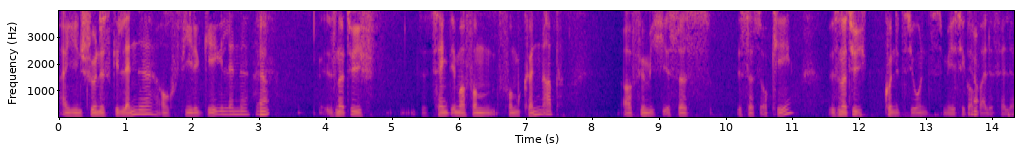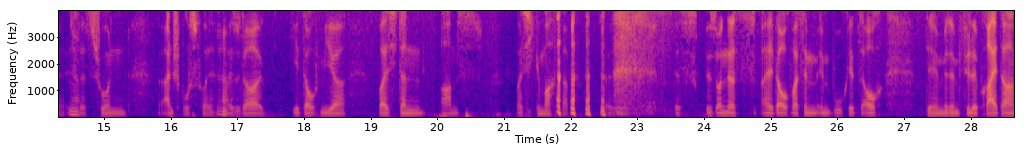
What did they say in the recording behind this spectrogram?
eigentlich ein schönes Gelände, auch viel Gehgelände Ja. ist natürlich, das hängt immer vom, vom Können ab. Aber für mich ist das, ist das okay. Ist natürlich konditionsmäßig auf Ja. alle Fälle. Ist Ja. das schon anspruchsvoll. Also da geht auch mir, weiß ich dann abends, was ich gemacht habe. also das besonders halt auch, was im, im Buch jetzt auch dem, mit dem Philipp Reiter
